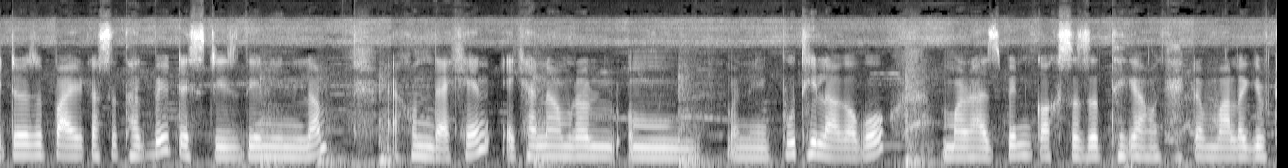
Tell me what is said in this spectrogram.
এটা যে পায়ের কাছে থাকবে, এটা স্টিচ দিয়ে নিয়ে নিলাম। এখন দেখেন, এখানে আমরা মানে পুঁথি লাগাবো। আমার হাজব্যান্ড কক্সবাজার থেকে আমাকে একটা মালা গিফট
